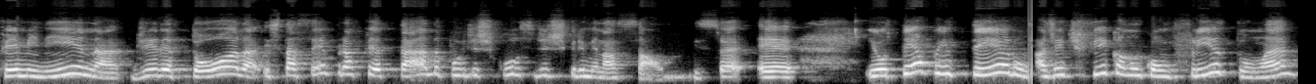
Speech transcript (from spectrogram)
feminina, diretora, está sempre afetada por discurso de discriminação. Isso é, é- e o tempo inteiro a gente fica num conflito, não é?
